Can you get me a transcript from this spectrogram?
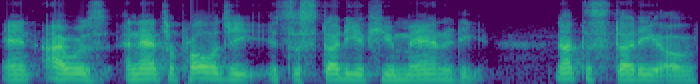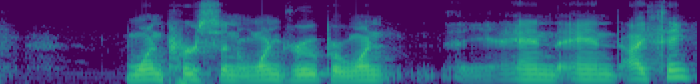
And I was an anthropology. It's the study of humanity, not the study of one person, one group, or one. And and I think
